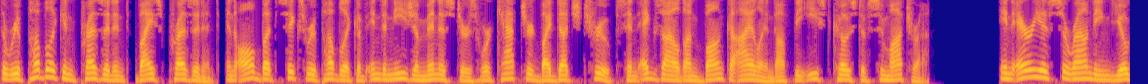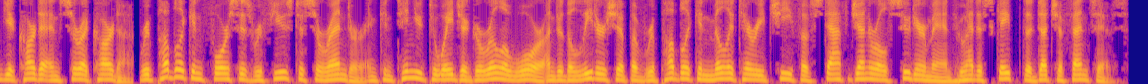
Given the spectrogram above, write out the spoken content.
The Republican president, vice president, and all but six Republic of Indonesia ministers were captured by Dutch troops and exiled on Bangka Island off the east coast of Sumatra. In areas surrounding Yogyakarta and Surakarta, Republican forces refused to surrender and continued to wage a guerrilla war under the leadership of Republican military chief of staff General Sudirman who had escaped the Dutch offensives.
